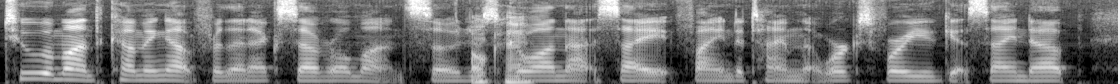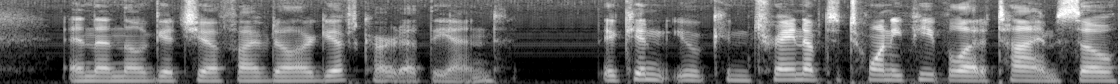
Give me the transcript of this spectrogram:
two a month coming up for the next several months. So just Okay. go on that site, find a time that works for you, get signed up, and then they'll get you a five dollar gift card at the end. It can you can train up to twenty people at a time, so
